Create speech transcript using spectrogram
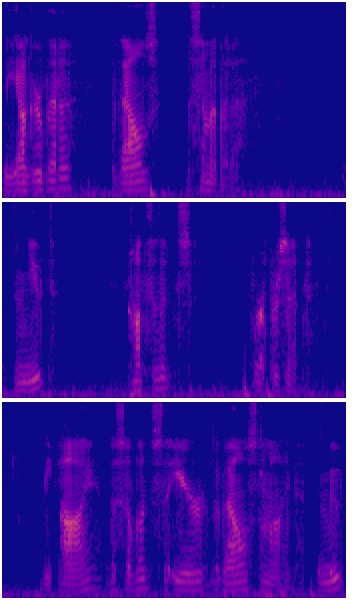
the Yajur the vowels, the Samaveda. The mute consonants represent the eye, the sibilants, the ear, the vowels, the mind. The mute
